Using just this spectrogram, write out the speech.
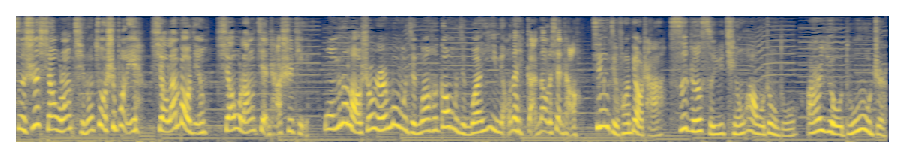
此时小五郎启动坐视不理，小兰报警，小五郎检查尸体。我们的老熟人木木警官和高木警官一秒内。赶到了现场，经警方调查，死者死于氰化物中毒，而有毒物质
